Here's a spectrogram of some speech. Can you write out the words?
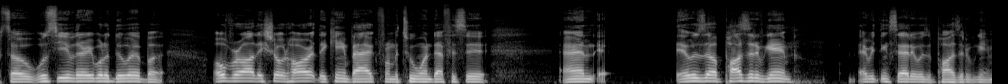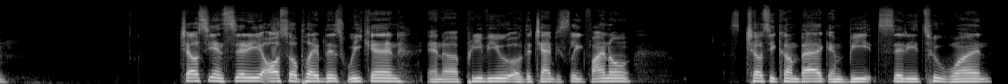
So we'll see if they're able to do it. But overall, they showed heart. They came back from a 2-1 deficit, and it, it was a positive game. Everything said it was a positive game. Chelsea and City also played this weekend in a preview of the Champions League final. Chelsea come back and beat City 2 1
